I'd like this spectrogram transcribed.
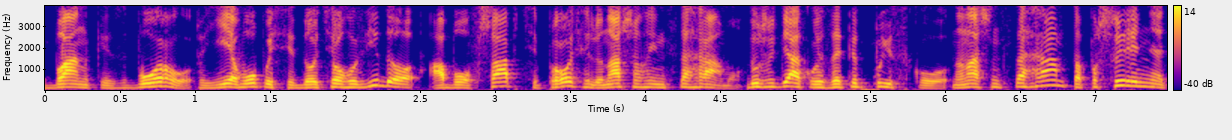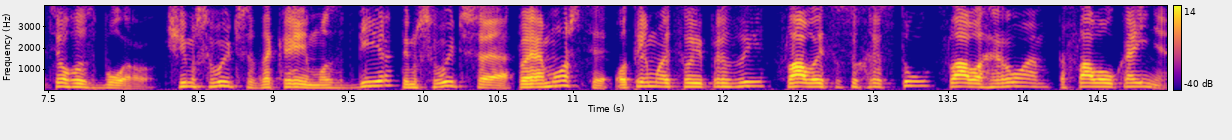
банки збору є в описі до цього відео або в шапці профілю нашого інстаграму. Дуже дякую за підписку на наш інстаграм та поширення цього збору. Чим швидше закриємо збір, тим швидше переможці отримують свої призи. Слава Ісусу Христу, слава героям та слава Україні!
